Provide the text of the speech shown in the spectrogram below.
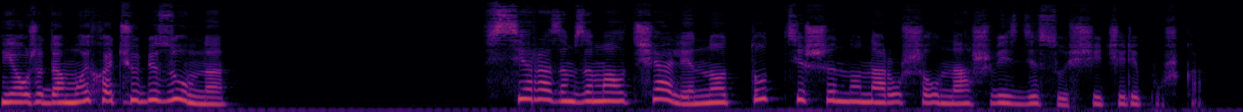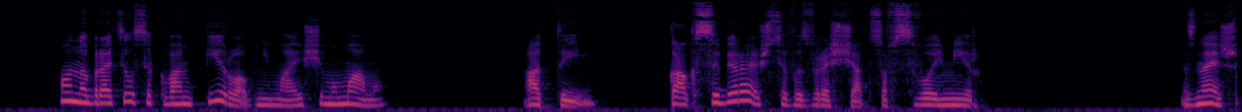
«Я уже домой хочу безумно!» Все разом замолчали, но тут тишину нарушил наш вездесущий черепушка. Он обратился к вампиру, обнимающему маму. «А ты? Как собираешься возвращаться в свой мир? Знаешь,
